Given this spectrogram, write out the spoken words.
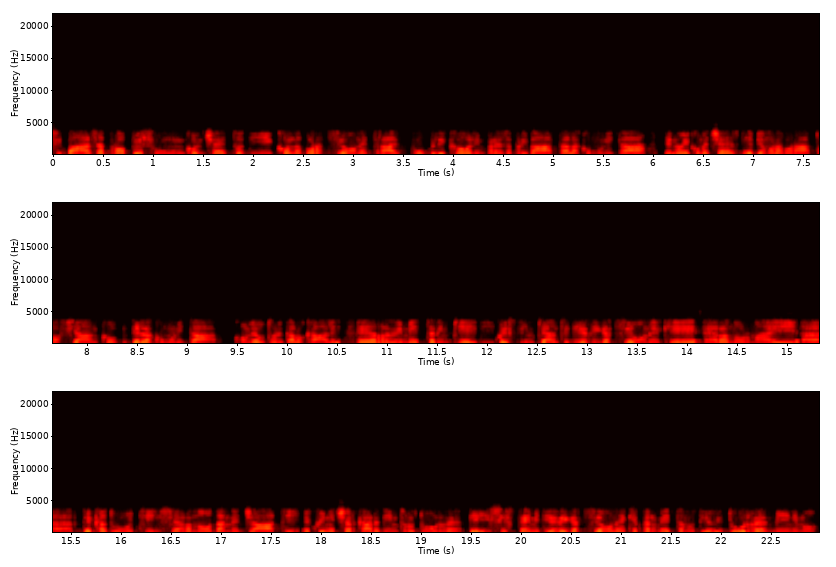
si basa proprio su un concetto di collaborazione tra il pubblico, l'impresa privata, la comunità. E noi come CESBI abbiamo lavorato a fianco della comunità con le autorità locali per rimettere in piedi questi impianti di irrigazione che erano ormai eh, decaduti, si erano danneggiati e quindi cercare di introdurre dei sistemi di irrigazione che permettano di ridurre al minimo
